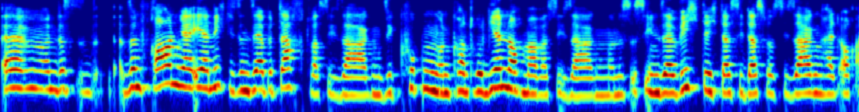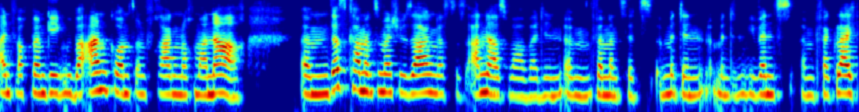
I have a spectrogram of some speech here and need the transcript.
ähm, und das sind Frauen ja eher nicht, die sind sehr bedacht, was sie sagen. Sie gucken und kontrollieren nochmal, was sie sagen. Und es ist ihnen sehr wichtig, dass sie das, was sie sagen, halt auch einfach beim Gegenüber ankommt und fragen nochmal nach. Ähm, das kann man zum Beispiel sagen, dass das anders war bei den, ähm, wenn man es jetzt mit den, mit den Events ähm, vergleicht.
